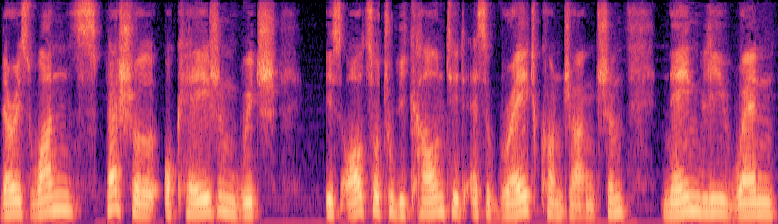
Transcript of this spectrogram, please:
there is one special occasion which is also to be counted as a great conjunction, namely when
